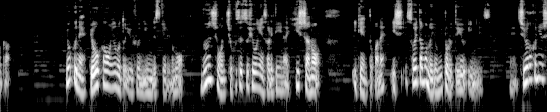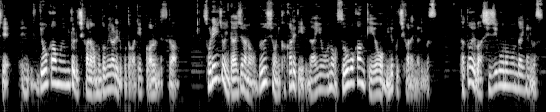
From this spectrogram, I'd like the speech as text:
うか。よくね、行間を読むというふうに言うんですけれども、文章に直接表現されていない筆者の意見とかね、意思、そういったものを読み取るという意味です。中学入試で、行間も読み取る力が求められることが結構あるんですが、それ以上に大事なのは文章に書かれている内容の相互関係を見抜く力になります。例えば、指示語の問題になります。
